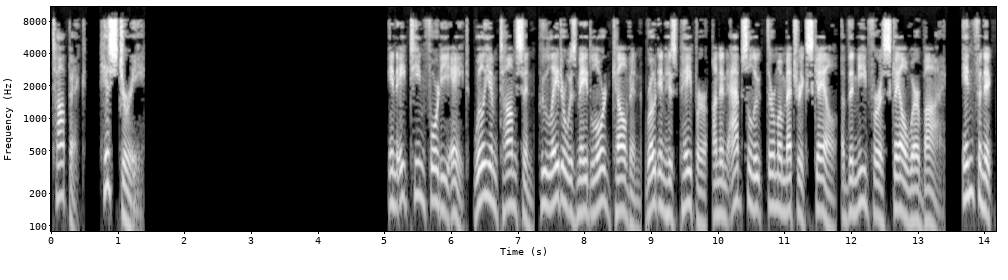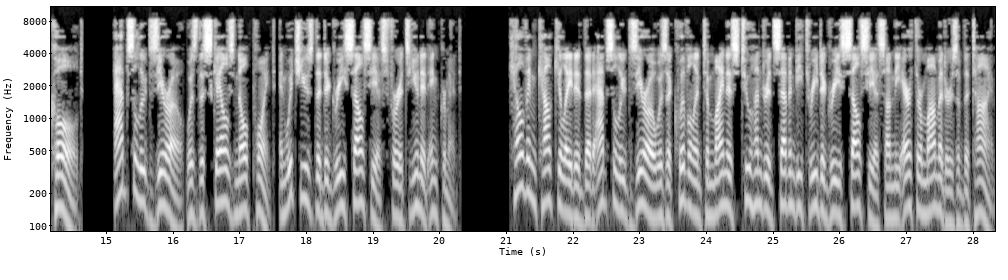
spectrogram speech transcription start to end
Topic: History In 1848, William Thomson, who later was made Lord Kelvin, wrote in his paper, on an absolute thermometric scale, of the need for a scale whereby infinite cold absolute zero was the scale's null point, and which used the degree Celsius for its unit increment. Kelvin calculated that absolute zero was equivalent to minus 273 degrees Celsius on the air thermometers of the time.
